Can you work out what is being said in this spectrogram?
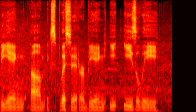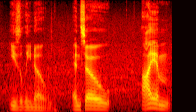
being um, explicit or being e- easily easily known and so i am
